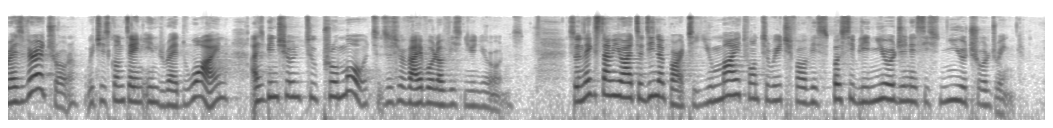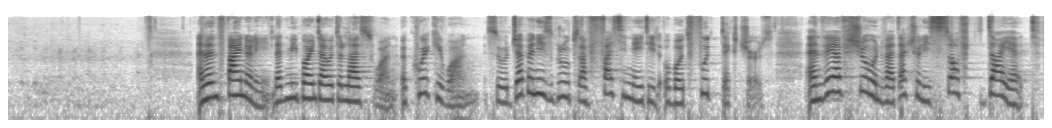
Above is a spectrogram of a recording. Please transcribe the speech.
Resveratrol, which is contained in red wine, has been shown to promote the survival of these new neurons. So next time you're at a dinner party, you might want to reach for this possibly neurogenesis neutral drink. And then finally, let me point out the last one, a quirky one. So Japanese groups are fascinated about food textures, and they have shown that actually soft diet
